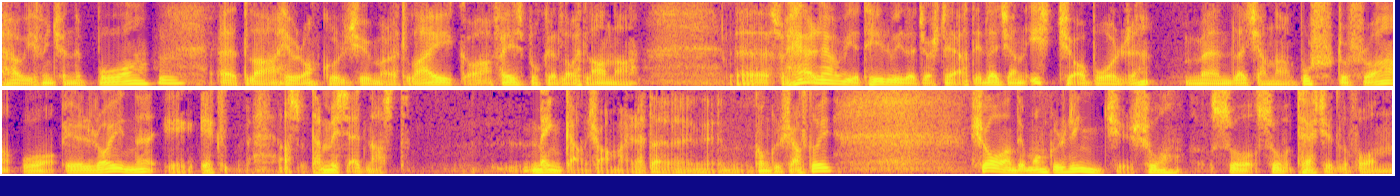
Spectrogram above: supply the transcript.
har vi finnes kjenne på, mm. eller hever onker kjummer et like og Facebook eller et eller annet. Uh, så her har vi tilvida gjørst det at jeg legger han ikke av året, men legger han bort og fra, og er røyne, altså det er misednast mengan sjammar, dette konger ikke og Sjåvande det onker ringer, så, så, så tar jeg telefonen.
